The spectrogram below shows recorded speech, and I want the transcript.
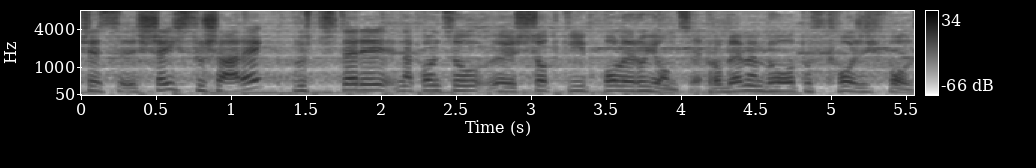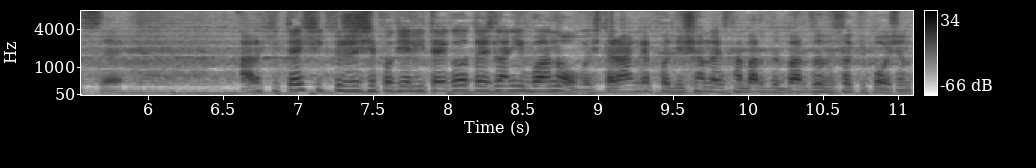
przez 6 suszarek plus 4 na końcu y, szczotki polerujące. Problemem było to stworzyć w Polsce. Architekci, którzy się podjęli tego, to jest dla nich była nowość. Ta ranga podniesiona jest na bardzo, bardzo wysoki poziom.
